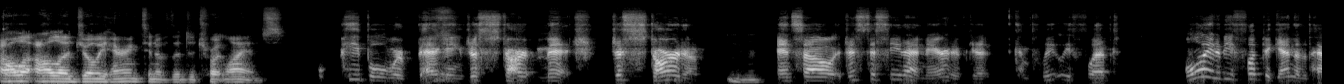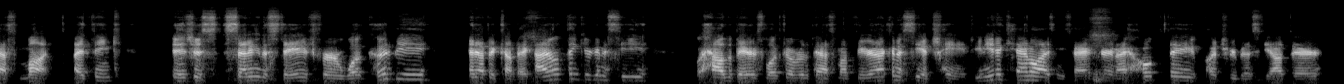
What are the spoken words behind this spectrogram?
a la, a la Joey Harrington of the Detroit Lions. People were begging, just start Mitch, just start him. Mm-hmm. And so, just to see that narrative get completely flipped only to be flipped again in the past month, I think is just setting the stage for what could be an epic comeback. I don't think you're going to see how the Bears looked over the past month. You're not going to see a change. You need a catalyzing factor, and I hope they put Trubisky out there.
